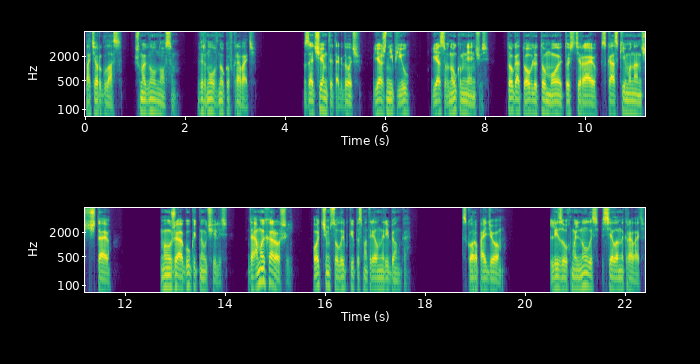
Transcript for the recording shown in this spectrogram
Потер глаз, шмыгнул носом, вернул внука в кровать. «Зачем ты так, дочь? Я ж не пью. Я с внуком нянчусь. То готовлю, то мою, то стираю, сказки ему на ночь читаю. Мы уже огукать научились. Да, мой хороший». Отчим с улыбкой посмотрел на ребенка. «Скоро пойдем. Лиза ухмыльнулась, села на кровать.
